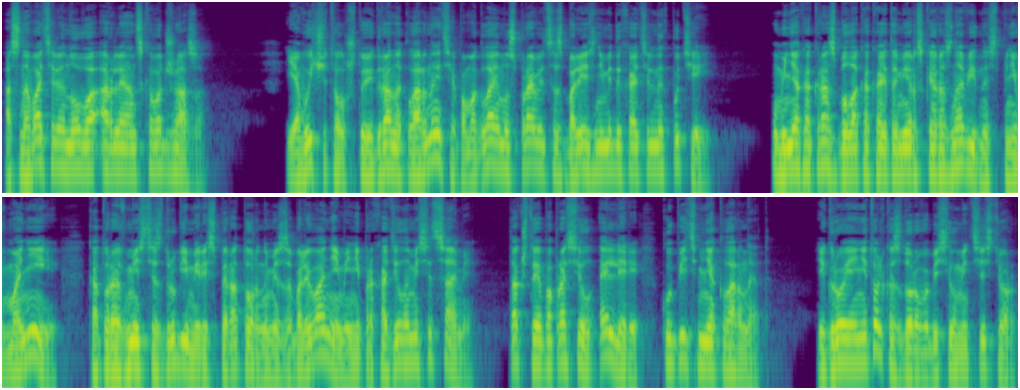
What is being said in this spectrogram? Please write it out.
основателя новоорлеанского джаза. Я вычитал, что игра на кларнете помогла ему справиться с болезнями дыхательных путей. У меня как раз была какая-то мерзкая разновидность пневмонии, которая вместе с другими респираторными заболеваниями не проходила месяцами, так что я попросил Эллери купить мне кларнет. Игрой я не только здорово бесил медсестер,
